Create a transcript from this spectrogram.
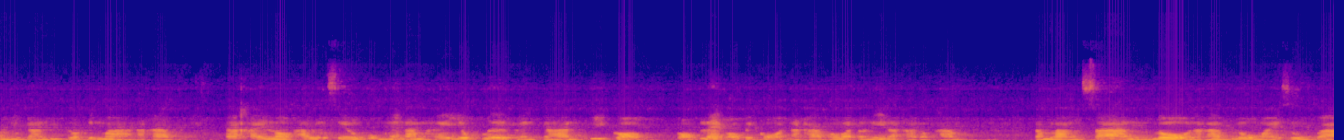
ำมีการดีดตัวขึ้นมานะครับ ถ้าใครรอเข้าเล่นเซลล์ผมแนะนำให้ยกเลิกแผนการที่กรอบ กรอบแรกออกไปก่อนนะครับ เพราะว่าตอนนี้ราคาทองคำกำลังสร้างโลนะครับ โลใหม่สูงกว่า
